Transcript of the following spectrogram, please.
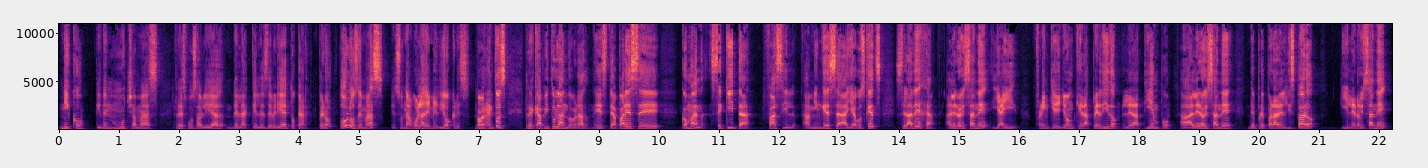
Nico, tienen mucha más responsabilidad de la que les debería de tocar. Pero todos los demás es una bola de mediocres. Entonces, recapitulando, ¿verdad? Este aparece Coman, se quita fácil a Mingueza y a Busquets, se la deja al héroe Sané y ahí Frankie de Jong queda perdido, le da tiempo al héroe Sané de preparar el disparo y el héroe Sané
